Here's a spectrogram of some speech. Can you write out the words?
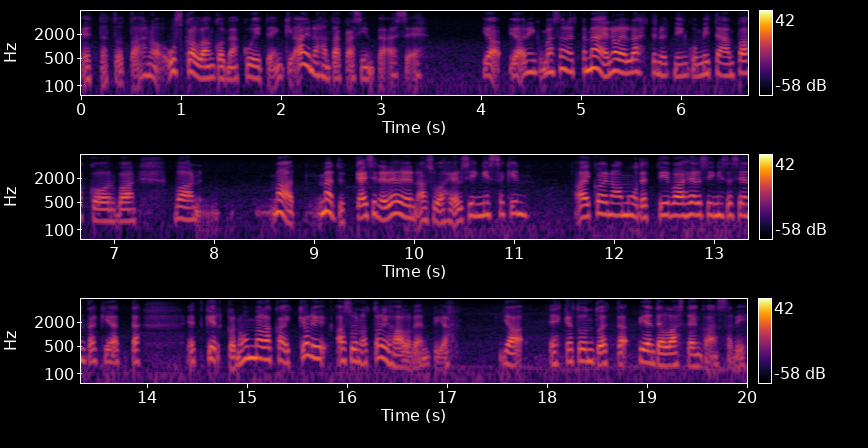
että tota, no, uskallanko mä kuitenkin. Ainahan takaisin pääsee. Ja, ja niin kuin mä sanoin, että mä en ole lähtenyt niin kuin mitään pakoon, vaan, vaan mä, mä tykkäisin edelleen asua Helsingissäkin. Aikoinaan muutettiin vain Helsingistä sen takia, että, että kirkkonummella kaikki oli, asunnot oli halvempia. Ja ehkä tuntuu, että pienten lasten kanssa niin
